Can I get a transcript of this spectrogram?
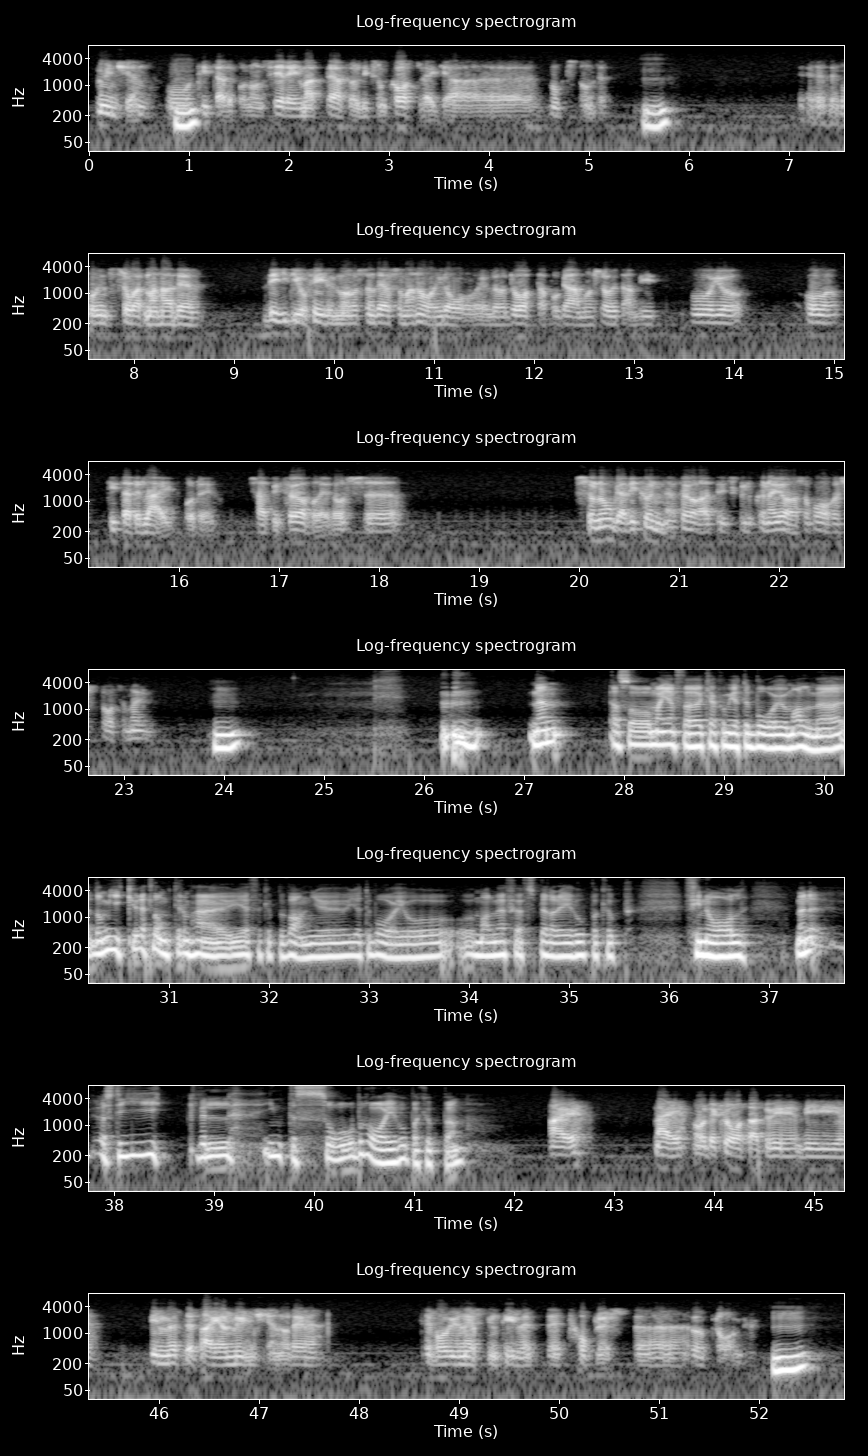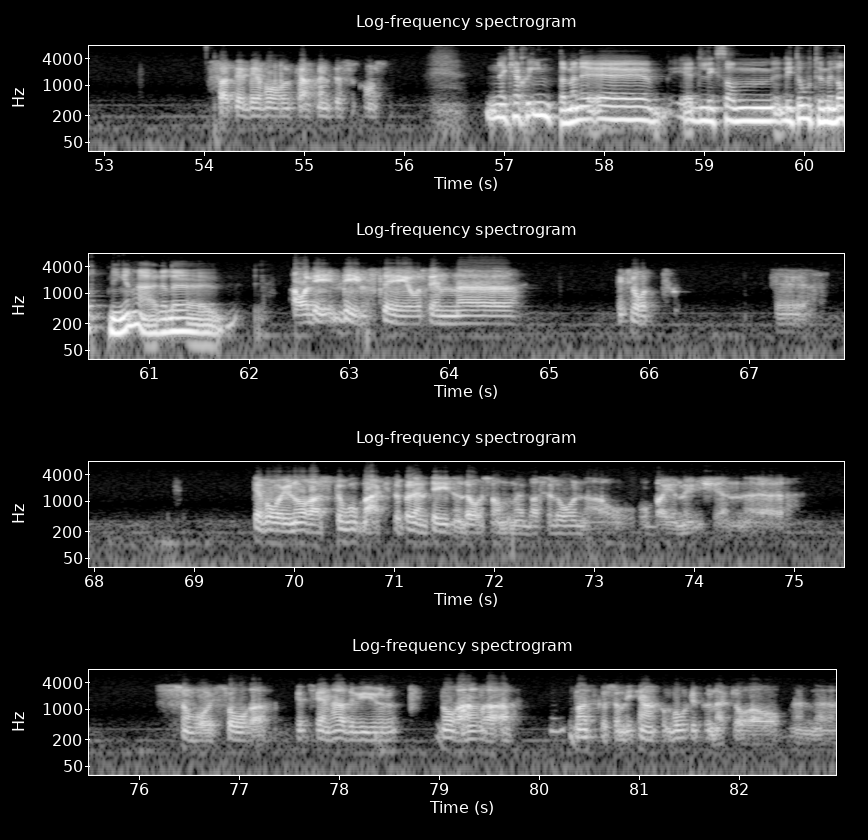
München och Mm. tittade på någon seriematch där för att liksom kartlägga uh, motståndet. Mm. Det var ju inte så att man hade videofilmer och sånt där som man har idag eller dataprogram och så utan vi var ju och tittade live på det. Så att vi förberedde oss eh, så noga vi kunde för att vi skulle kunna göra så bra resultat som möjligt. Mm. Men alltså om man jämför kanske med Göteborg och Malmö. De gick ju rätt långt i de här. Uefa-cupen vann ju Göteborg och, och Malmö FF spelade i Europacup-final. Men Öster gick väl inte så bra i Europacupen? Nej, nej, och det är klart att vi, vi, vi mötte Bayern München och det, det var ju nästan till ett, ett hopplöst uh, uppdrag. Mm. Så att det, det var väl kanske inte så konstigt. Nej, kanske inte, men är, är det liksom lite otur med lottningen här eller? Ja, det, dels det och sen eh, det är klart. eh, det var ju några stormakter på den tiden då som Barcelona och, och Bayern München eh, som var ju svåra. Sen hade vi ju några andra matcher som vi kanske borde kunna klara av men eh,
